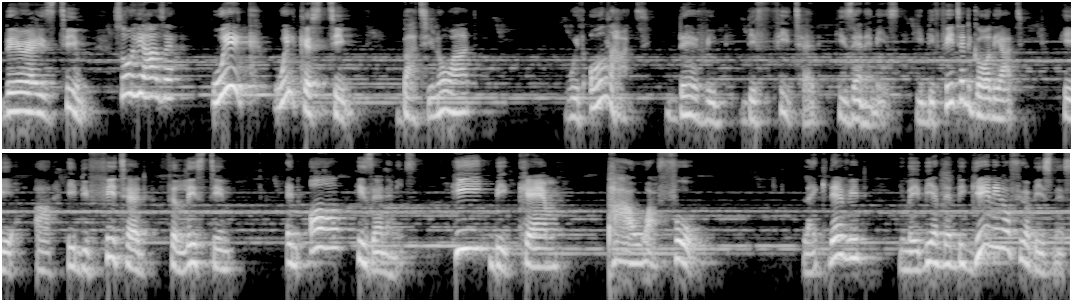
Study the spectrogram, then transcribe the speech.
They were his team. So he has a weak, weakest team. But you know what? With all that, David defeated his enemies. He defeated Goliath. He uh, he defeated Philistine and all his enemies. He became powerful. Like David, you may be at the beginning of your business.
